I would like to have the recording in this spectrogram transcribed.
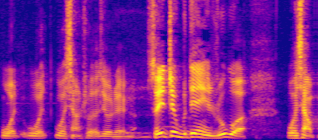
我我我想说的就是这个。所以这部电影，如果我想，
